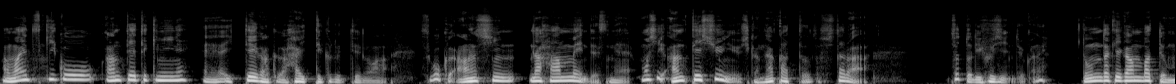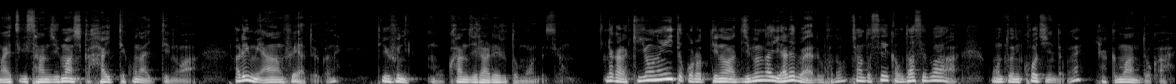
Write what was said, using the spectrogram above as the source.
まあ、毎月こう安定的にね、えー、一定額が入ってくるっていうのは、すごく安心な反面ですね、もし安定収入しかなかったとしたら、ちょっと理不尽というかね、どんだけ頑張っても毎月30万しか入ってこないっていうのは、ある意味アンフェアというかね、っていうふうにもう感じられると思うんですよ。だから企業のいいところっていうのは自分がやればやるほど、ちゃんと成果を出せば、本当に個人でもね、100万とか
